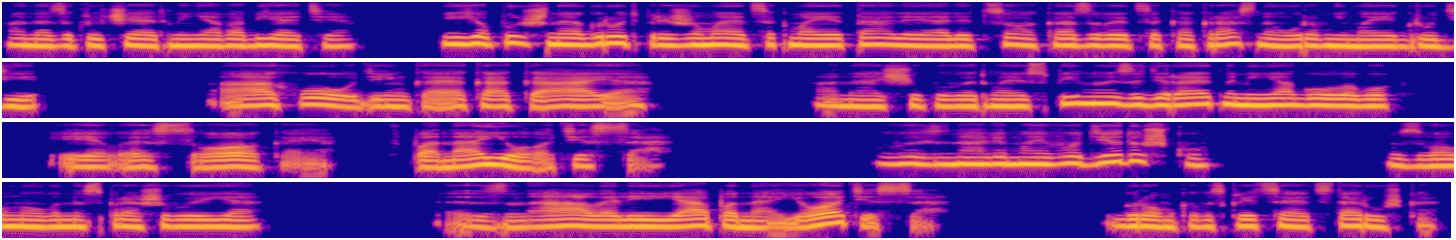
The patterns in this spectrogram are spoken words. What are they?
Она заключает меня в объятия. Ее пышная грудь прижимается к моей талии, а лицо оказывается как раз на уровне моей груди. «А худенькая какая!» Она ощупывает мою спину и задирает на меня голову. «И высокая, в Панайотиса!» Вы знали моего дедушку? взволнованно спрашиваю я. Знала ли я Панайотиса? громко восклицает старушка.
